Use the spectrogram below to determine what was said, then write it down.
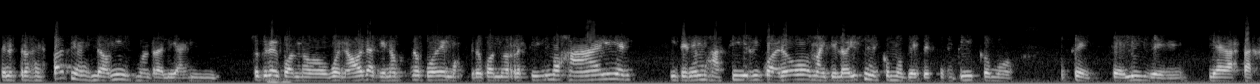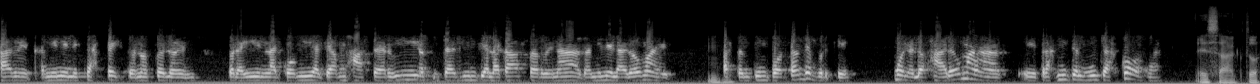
de nuestros espacios es lo mismo en realidad. Y yo creo que cuando, bueno, ahora que no, no podemos, pero cuando recibimos a alguien y tenemos así rico aroma y te lo dicen, es como que te sentís como, no sé, feliz de, de agasajar eh, también en ese aspecto, no solo en por ahí en la comida que vamos a servir, o si está limpia la casa, ordenada, también el aroma es bastante importante porque, bueno, los aromas eh, transmiten muchas cosas. Exacto.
